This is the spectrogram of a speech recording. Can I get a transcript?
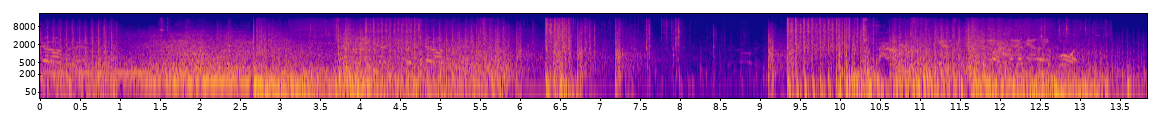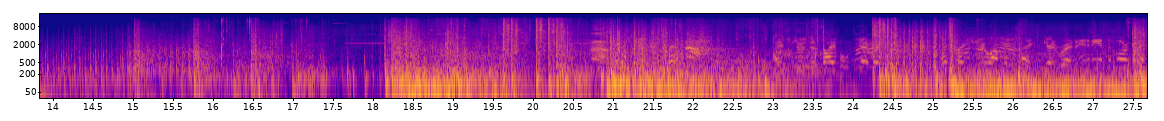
Get over there. Enemy on the HQ. Get over there. Back alley. Deploy. HQ disabled. Get ready. Let's HQ up in 10. Get ready. Enemy at the forklift.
